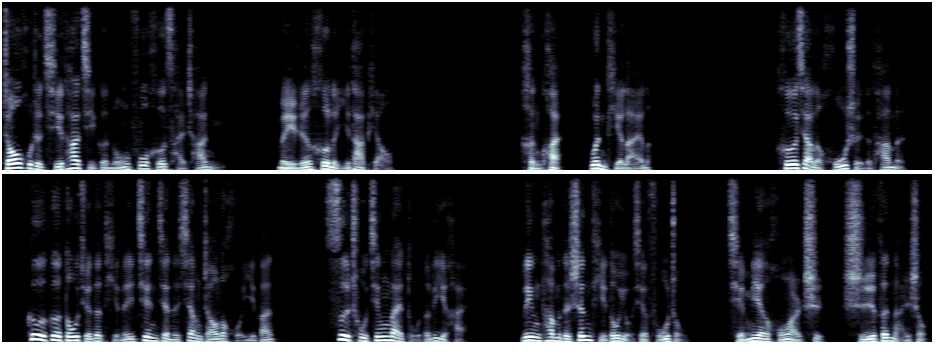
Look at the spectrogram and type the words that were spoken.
招呼着其他几个农夫和采茶女，每人喝了一大瓢。很快，问题来了，喝下了湖水的他们，个个都觉得体内渐渐的像着了火一般，四处经脉堵得厉害，令他们的身体都有些浮肿。且面红耳赤，十分难受。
